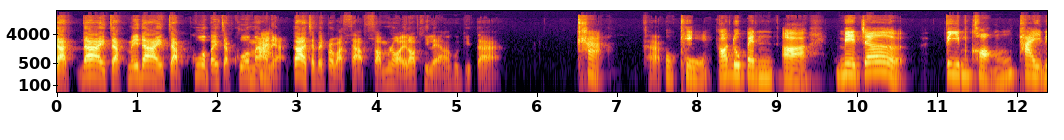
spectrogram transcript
จัดได้จัดไม่ได้จับขั้วไปจับขั้วมาเนี่ย ก็อาจจะเป็นประวัติศาสตร์ซ้ำรอยรอบที่แล้วครับคุณกีตาร์ ค่ะ ครับ โอเค ก็ดูเป็นเอ่อเมเจอร์ธีมของไทยใน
